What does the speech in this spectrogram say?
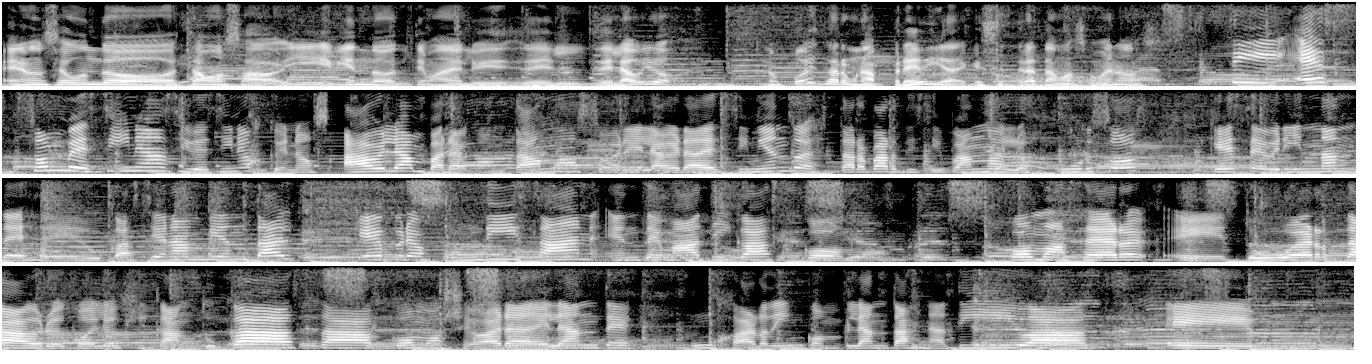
En un segundo estamos ahí viendo el tema del, audio. ¿Nos puedes dar una previa de qué se trata más o menos? Sí, es, son vecinas y vecinos que nos hablan para contarnos sobre el agradecimiento de estar participando en los cursos que se brindan desde educación ambiental que profundizan en temáticas como cómo hacer eh, tu huerta agroecológica en tu casa, cómo llevar adelante un jardín con plantas nativas. em,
